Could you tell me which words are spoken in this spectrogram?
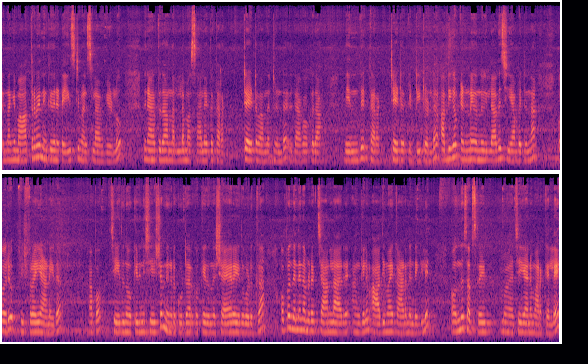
എന്നെങ്കിൽ മാത്രമേ നിങ്ങൾക്ക് ഇതിന്റെ ടേസ്റ്റ് മനസ്സിലാവുകയുള്ളൂ. ഇതിനകത്ത് ഇതാ നല്ല മസാലയൊക്കെ കറക്റ്റായിട്ട് വന്നിട്ടുണ്ട്. ഇതിനകമൊക്കെ ഇതാ വെന്ത് കറക്റ്റായിട്ട് കിട്ടിയിട്ടുണ്ട്. അധികം എണ്ണയൊന്നും ഇല്ലാതെ ചെയ്യാൻ പറ്റുന്ന ഒരു ഫിഷ് ഫ്രൈ ആണിത്. അപ്പോൾ ചെയ്ത് നോക്കിയതിന് ശേഷം നിങ്ങളുടെ കൂട്ടുകാർക്കൊക്കെ ഇതൊന്ന് ഷെയർ ചെയ്ത് കൊടുക്കുക. ഒപ്പം തന്നെ നമ്മുടെ ചാനൽ ആരെങ്കിലും ആദ്യമായി കാണുന്നുണ്ടെങ്കിൽ ഒന്ന് സബ്സ്ക്രൈബ് ചെയ്യാനും മറക്കല്ലേ?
